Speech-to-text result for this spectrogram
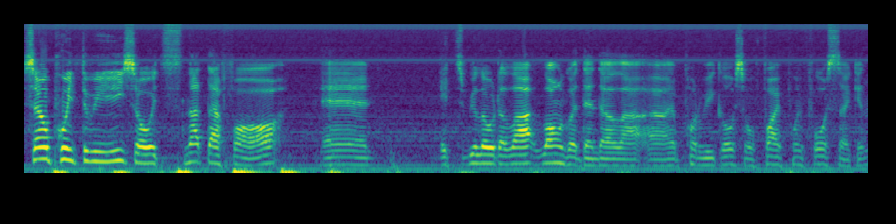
7.3 so it's not that far and it's reload a lot longer than the uh, Puerto Rico so 5.4 second.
